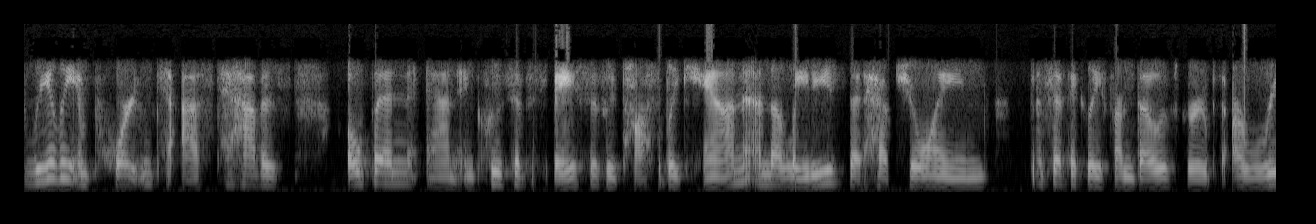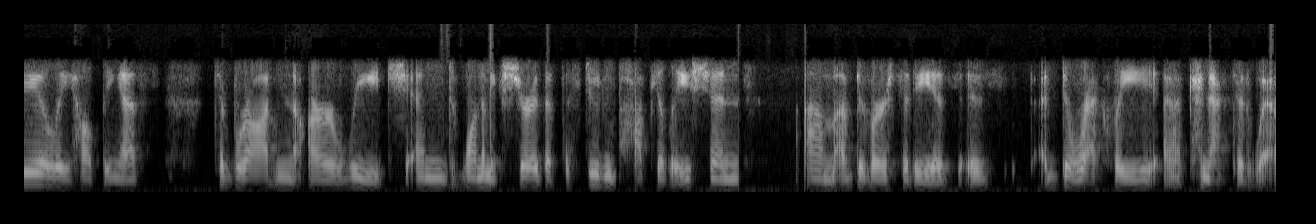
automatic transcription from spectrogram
really important to us to have as open and inclusive space as we possibly can. And the ladies that have joined specifically from those groups are really helping us to broaden our reach and want to make sure that the student population um, of diversity is, is directly uh, connected with.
